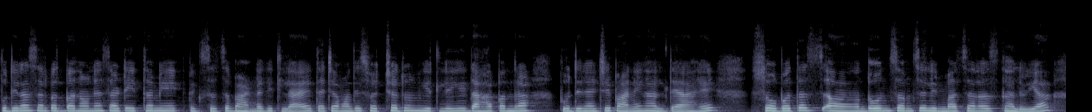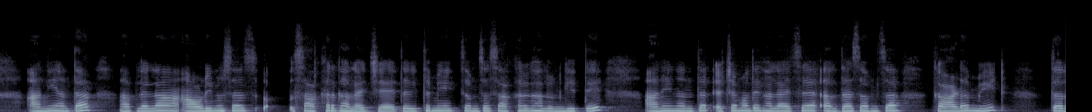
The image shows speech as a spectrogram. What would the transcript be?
पुदिना सरबत बनवण्यासाठी इथं मी एक मिक्सरचं भांडं घेतलं आहे. त्याच्यामध्ये स्वच्छ धुवून घेतलेली दहा पंधरा पुदिन्याची पाने घालते आहे. सोबतच दोन चमचे लिंबाचा रस घालूया. आणि आता आपल्याला आवडीनुसार साखर घालायची आहे. तर इथं मी एक चमचा साखर घालून घेते. आणि नंतर याच्यामध्ये घालायचं आहे अर्धा चमचा काळं मीठ. तर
